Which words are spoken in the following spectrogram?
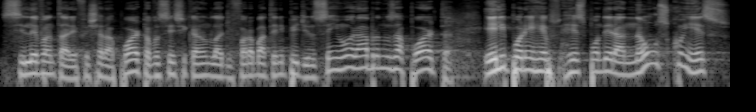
se levantar e fechar a porta, vocês ficarão do lado de fora batendo e pedindo: Senhor, abra-nos a porta. Ele, porém, responderá: Não os conheço.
